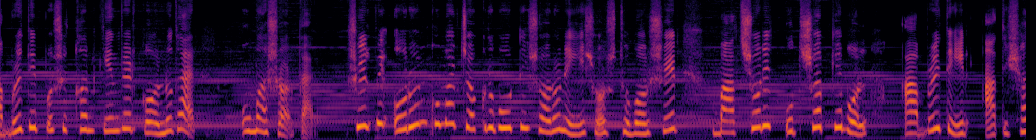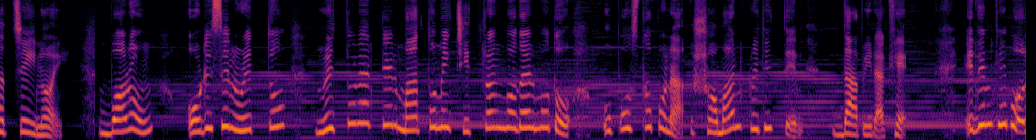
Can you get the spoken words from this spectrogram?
আবৃত্তি প্রশিক্ষণ কেন্দ্রের কর্ণধার উমা সরকার। শিল্পী অরুণ কুমার চক্রবর্তী স্মরণে ষষ্ঠ বর্ষের বাৎসরিক উৎসব কেবল আবৃত্তির আতিশায্যেই নয়, বরং ওড়িশি নৃত্য, নৃত্যনাট্যের মাধ্যমে চিত্রাঙ্গদার মতো উপস্থাপনা সমান কৃতিত্বের দাবি রাখে। এদিন কেবল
